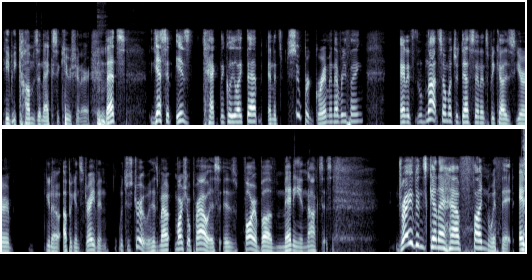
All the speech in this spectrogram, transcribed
he becomes an executioner. Mhm. That's yes, it is technically like that, and it's super grim and everything. And it's not so much a death sentence because you're, you know, up against Draven, which is true. His martial prowess is far above many in Noxus. Draven's gonna have fun with it, and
